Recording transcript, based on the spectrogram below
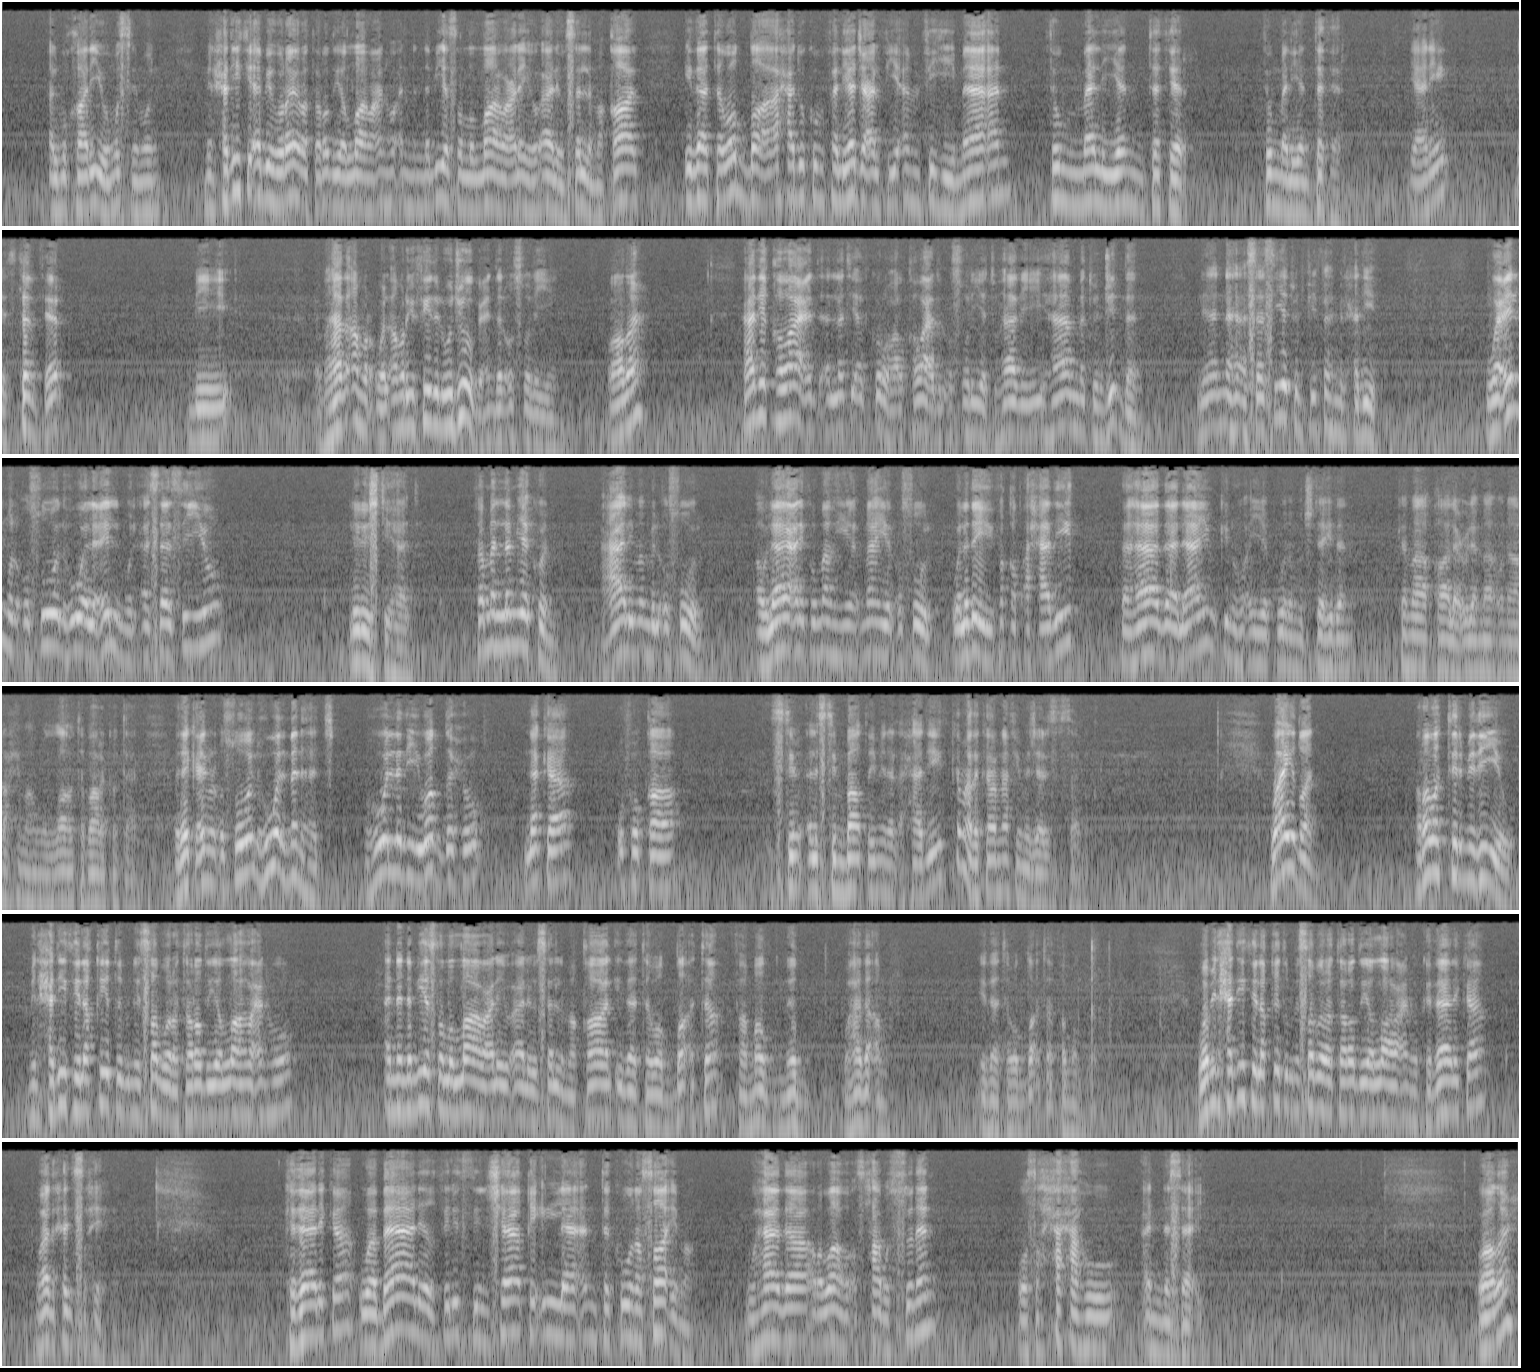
البخاري ومسلم من حديث أبي هريرة رضي الله عنه أن النبي صلى الله عليه وآله وسلم قال إذا توضأ أحدكم فليجعل في أنفه ماء ثم لينتثر. ثم لينتثر. يعني يستنثر بهذا أمر والأمر يفيد الوجوب عند الأصوليين. واضح؟ هذه قواعد التي أذكرها القواعد الأصولية هذه هامة جدا لأنها أساسية في فهم الحديث. وعلم الأصول هو العلم الأساسي للاجتهاد. فمن لم يكن عالما بالأصول أو لا يعرف ما هي, ما هي الأصول ولديه فقط أحاديث فهذا لا يمكنه أن يكون مجتهدا كما قال علماؤنا رحمهم الله تبارك وتعالى. ولذلك علم الأصول هو المنهج وهو الذي يوضح لك أفق الاستنباط من الأحاديث كما ذكرنا في مجالس السابقة. وأيضا روى الترمذي من حديث لقيط بن صبرة رضي الله عنه أن النبي صلى الله عليه وآله وسلم قال إذا توضأت فمضمض. وهذا أمر. إذا توضأت فمضمض. ومن حديث لقيط بن صبرة رضي الله عنه كذلك وهذا حديث صحيح. كذلك وبالغ في الاستنشاق إلا أن تكون صائمة. وهذا رواه أصحاب السنن وصححه النسائي. واضح؟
